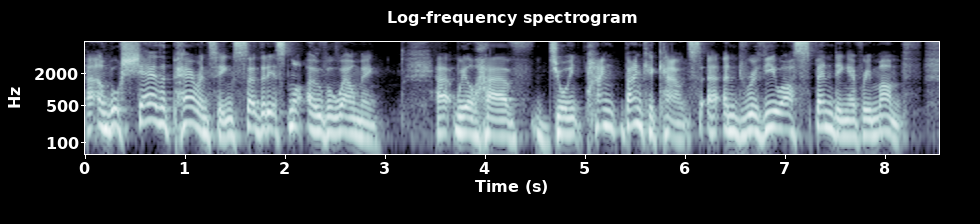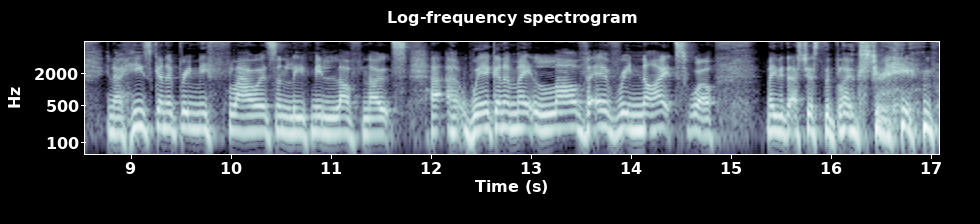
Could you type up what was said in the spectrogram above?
and we'll share the parenting so that it's not overwhelming. Uh, we'll have joint bank accounts uh, and review our spending every month. You know, he's going to bring me flowers and leave me love notes. Uh, uh we're going to make love every night. Well, Maybe that's just the bloke's dream.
